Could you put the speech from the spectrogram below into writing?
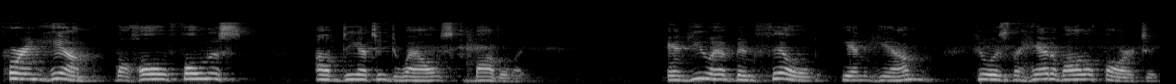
For in him the whole fullness of deity dwells bodily. And you have been filled in him who is the head of all authority.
